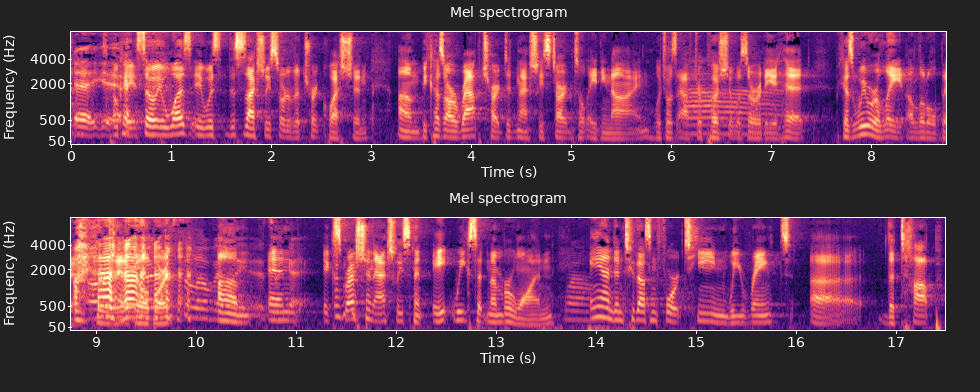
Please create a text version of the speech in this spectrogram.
Yeah, yeah. Okay, so it was it was this is actually sort of a trick question um, because our rap chart didn't actually start until '89, which was after Push It was already a hit because we were late a little bit for the Billboard. Just a little bit Um, late. And okay. Expression actually spent eight weeks at number one, Wow. and in 2014 we ranked uh, the top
